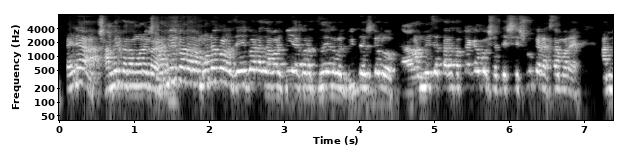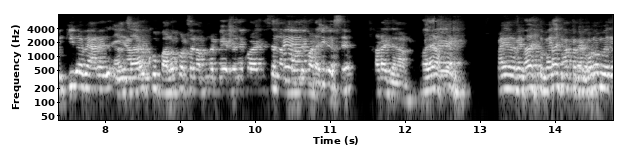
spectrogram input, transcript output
তাই না? স্বামীর কথা মনে করেন স্বামীর কথাটা মনে করো যে এইবার আমার বিয়ে করে হয়ে গেল বিদেশ গেল আমি যে তার এত টাকা পয়সা দিয়ে সে সুখে রাখছে আমারে আমি কীভাবে আরে খুব ভালো করছেন। আপনার বিয়ের সাথে করে দিচ্ছেন হ্যাঁ, ঠিক আছে। পাঠাই দেন। ভাই, ভাই, মাথাটা গরম হয়ে।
